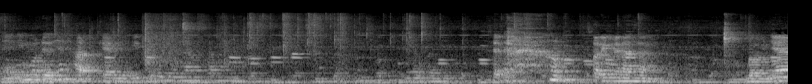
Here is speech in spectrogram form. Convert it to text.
Nah, ini modelnya hard candy gitu minasan. Sorry minasan. Baunya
